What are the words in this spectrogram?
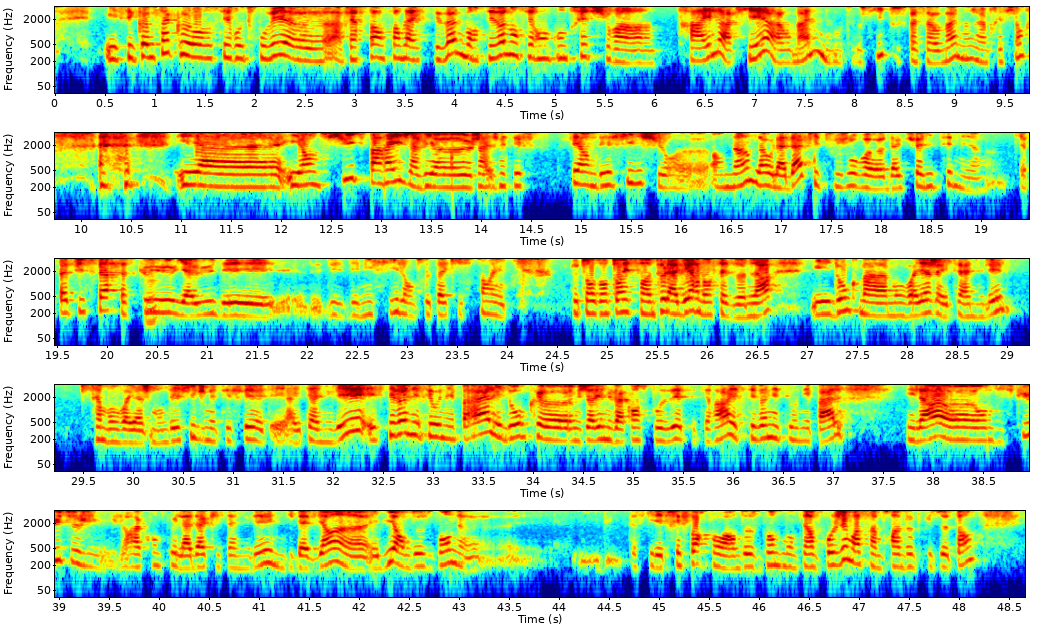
Et c'est comme ça qu'on s'est retrouvé euh, à faire ça ensemble avec Steven. Bon, Steven, on s'est rencontrés sur un trail à pied à Oman aussi. Tout se passe à Oman, hein, j'ai l'impression. et, euh, et ensuite, pareil, j'avais, euh, je m'étais fait un défi sur euh, en Inde, là au Ladakh, qui est toujours d'actualité, mais qui n'a pas pu se faire parce qu'il mmh. y a eu des, des, des, missiles entre le Pakistan et de temps en temps, ils font un peu la guerre dans cette zone-là. Et donc, ma, mon voyage a été annulé. Enfin, mon voyage, mon défi que je m'étais fait a été, annulé. Et Steven était au Népal. Et donc, euh, j'avais une vacances posées, etc. Et Steven était au Népal. Et là, euh, on discute. Je, raconte que l'ADAC est annulé. Il me dit, bah, viens. Euh, et lui, en deux secondes, parce qu'il est très fort pour en deux secondes monter un projet. Moi, ça me prend un peu plus de temps.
